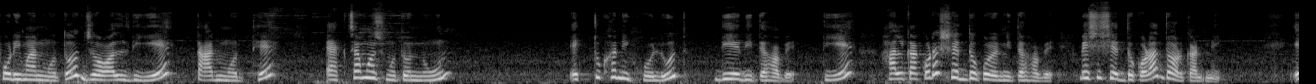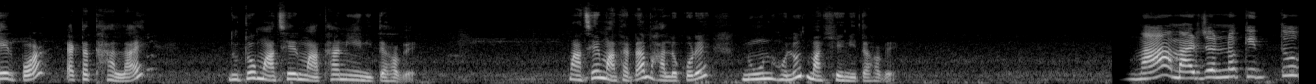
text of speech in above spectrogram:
পরিমাণ মতো জল দিয়ে তার মধ্যে এক চামচ মতো নুন একটুখানি হলুদ দিয়ে দিতে হবে। দিয়ে হালকা করে সেদ্ধ করে নিতে হবে। বেশি সেদ্ধ করার দরকার নেই। এরপর একটা থালায় দুটো মাছের মাথা নিয়ে নিতে হবে। মাছের মাথাটা ভালো করে নুন হলুদ মাখিয়ে নিতে হবে। মা আমার জন্য কিন্তু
